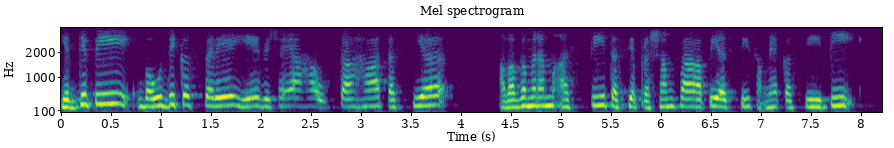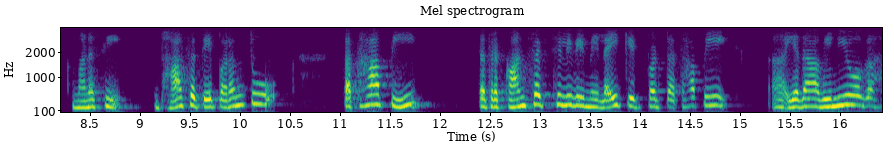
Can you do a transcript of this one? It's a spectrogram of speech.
यद्यपि बौद्धिकस्तरे ये विषयाः उक्ताः, तस्य अवगमनम् अस्ति, तस्य प्रशंसा अपि अस्ति, सम्यक् अस्ति इति मनसि भासते, परन्तु तथापि तत्र conceptually we may lack it but तथापि यदा विनियोगः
